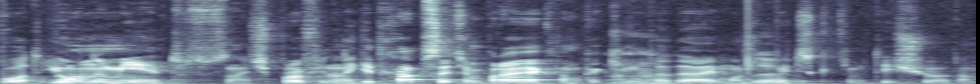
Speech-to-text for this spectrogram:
Вот, и он имеет, значит, профиль на GitHub с этим проектом каким-то, угу. да, и может да. быть с какими-то еще там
